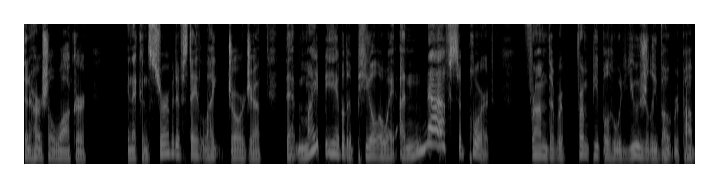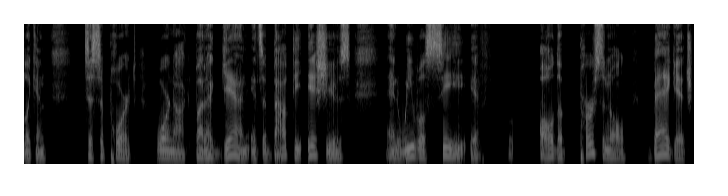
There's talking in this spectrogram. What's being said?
than Herschel Walker in a conservative state like Georgia that might be able to peel away enough support from the from people who would usually vote Republican to support Warnock. But again, it's about the issues, and we will see if all the personal baggage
